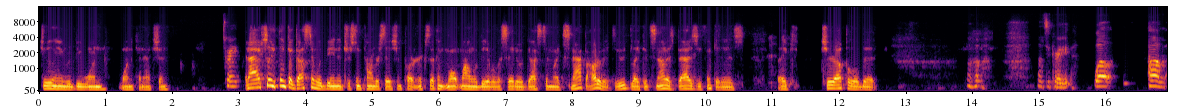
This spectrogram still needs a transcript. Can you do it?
Julian would be one one connection. Great. And I actually think Augustine would be an interesting conversation partner because I think Moltmann would be able to say to Augustine, like, snap out of it, dude. Like, it's not as bad as you think it is. Like, cheer up a little bit. Oh, that's great. Well, um,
